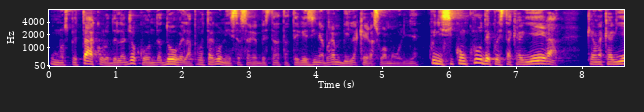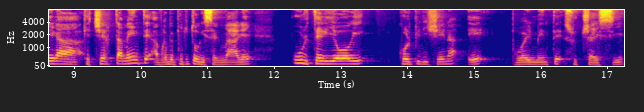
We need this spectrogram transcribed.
uno spettacolo della Gioconda dove la protagonista sarebbe stata Teresina Brambilla che era sua moglie. Quindi si conclude questa carriera che è una carriera che certamente avrebbe potuto riservare ulteriori colpi di scena e probabilmente successi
